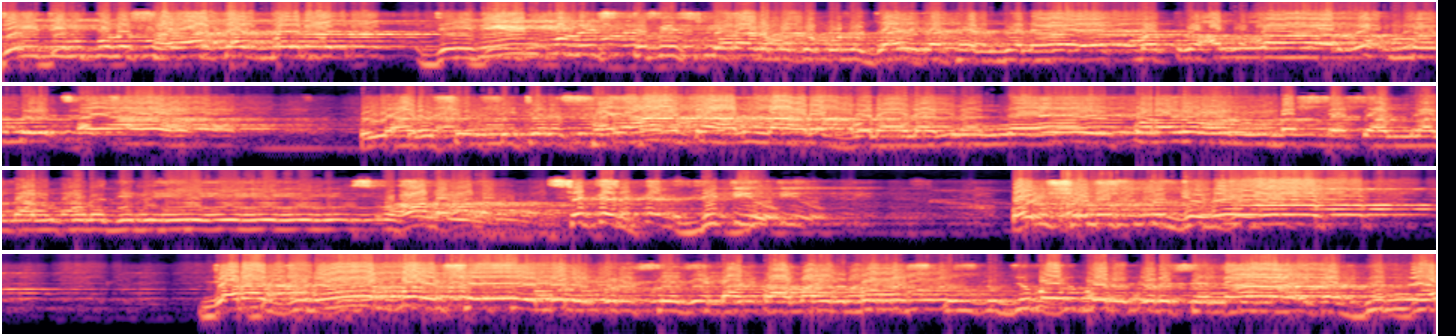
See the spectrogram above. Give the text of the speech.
যেই দিন কোন ছায়া থাকবে না, যেই দিন কোন স্টেপিস করার মতো কোন জায়গা থাকবে না, একমাত্র আল্লাহর রহমতের ছায়া। ওই আরশের নিচের ছায়াটা আল্লাহ রাব্বুল আলামিন ন্যায় পরায়ণ বাদশাকে আল্লাহ দান করে দিবে। সুবহানাল্লাহ। সেকেন্ড, দ্বিতীয়, ওই সমস্ত যুবক যারা যুবক বয়সে মনে করেছে যে এটা কামাইয়ের বয়স, কিন্তু যুবক মনে করেছে, না, এটা দুনিয়া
